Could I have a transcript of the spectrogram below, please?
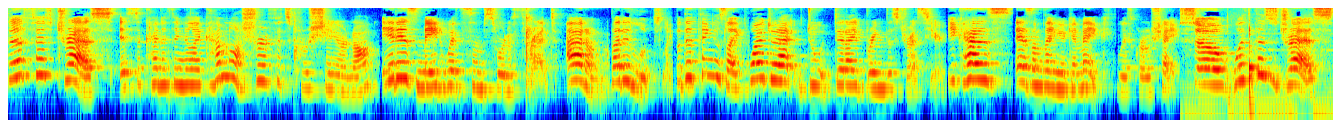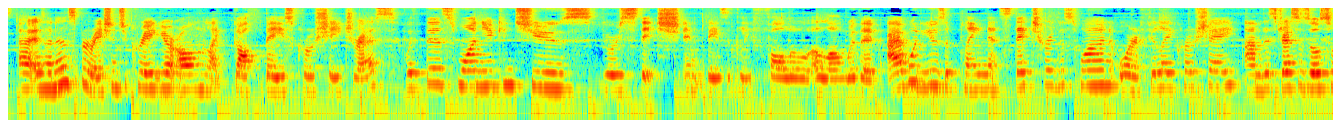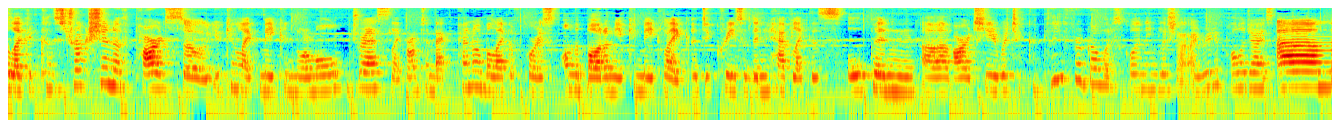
The fifth dress is the kind of thing like, I'm not sure if it's crochet or not. It is made with some sort of thread. I don't know, but it looks like. But the thing is like, why did I do, did I bring this dress here? Because it's something you can make with crochet. So with this dress uh, as an inspiration to create your own like goth based crochet dress. With this one, you can choose your stitch and basically follow along with it. I would use a plain net stitch for this one or a filet crochet. Um, this dress is also like a construction of parts, so you can like make a normal dress like front and back panel but like of course on the bottom you can make like a decrease so then you have like this open uh, arch here which I completely forgot what it's called in English. I, I really apologize. Um,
